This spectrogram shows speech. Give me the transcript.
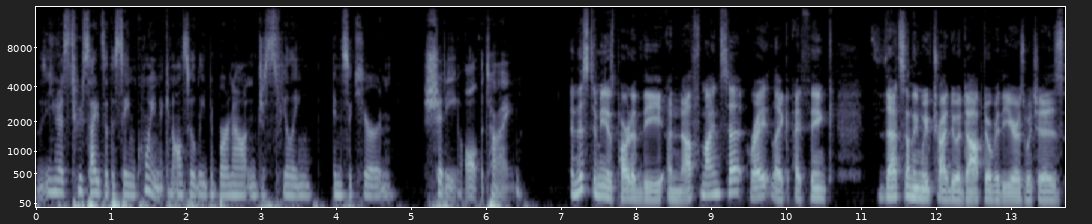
you know, it's two sides of the same coin. It can also lead to burnout and just feeling insecure and shitty all the time. And this to me is part of the enough mindset, right? Like, I think that's something we've tried to adopt over the years, which is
